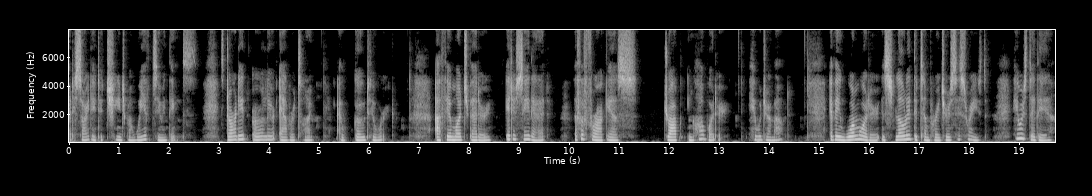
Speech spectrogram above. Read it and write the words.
I decided to change my way of doing things. Started earlier every time I go to work. I feel much better. It is said that if a frog is dropped in hot water, he will jump out. If in warm water and slowly the temperature is raised, he will stay there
